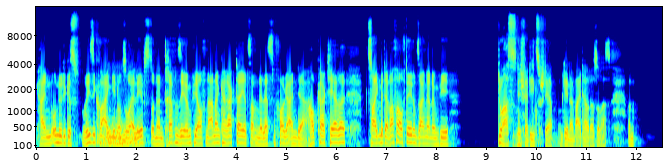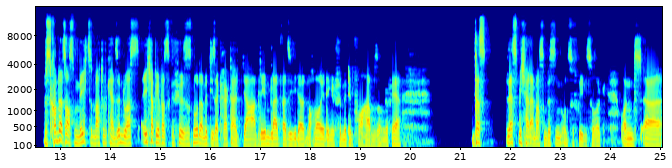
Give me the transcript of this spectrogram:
kein unnötiges Risiko eingehen und so erlebst und dann treffen sie irgendwie auf einen anderen Charakter, jetzt in der letzten Folge einen der Hauptcharaktere, zeigen mit der Waffe auf den und sagen dann irgendwie, du hast es nicht verdient zu sterben und gehen dann weiter oder sowas. Und das kommt jetzt aus dem Nichts und macht keinen Sinn. Du hast, ich habe jedenfalls das Gefühl, es ist nur damit dieser Charakter halt ja am Leben bleibt, weil sie wieder noch neue Dinge für mit dem vorhaben, so ungefähr. Das lässt mich halt einfach so ein bisschen unzufrieden zurück. Und äh,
